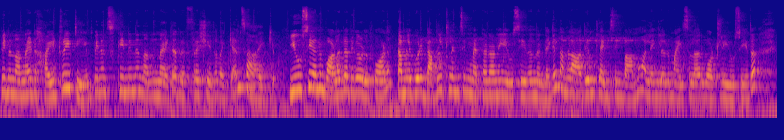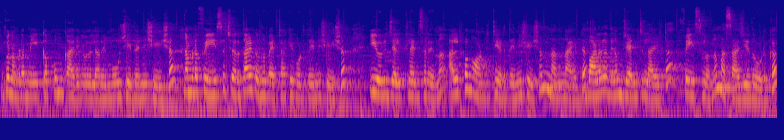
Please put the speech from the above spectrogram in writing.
പിന്നെ നന്നായിട്ട് ഹൈഡ്രേറ്റ് ചെയ്യും പിന്നെ സ്കിന്നിനെ നന്നായിട്ട് റിഫ്രഷ് ചെയ്ത് വയ്ക്കാൻ സഹായിക്കും. യൂസ് ചെയ്യാനും വളരെയധികം എളുപ്പമാണ്. നമ്മളിപ്പോൾ ഒരു ഡബിൾ ക്ലെൻസിങ് മെത്തഡാണ് യൂസ് ചെയ്യുന്നതെന്നുണ്ടെങ്കിൽ നമ്മൾ ആദ്യം ക്ലെൻസിങ് ബാമോ അല്ലെങ്കിൽ ഒരു മൈസലാർ വാട്ടർ യൂസ് ചെയ്ത് ഇപ്പോൾ നമ്മുടെ മേക്കപ്പും കാര്യങ്ങളും എല്ലാം റിമൂവ് ചെയ്തതിന് ശേഷം നമ്മുടെ ഫേസ് ചെറുതായിട്ടൊന്ന് വെറ്റാക്കി കൊടുത്തതിന് ശേഷം ഈ ഒരു ജെൽ ക്ലെൻസർ എന്ന് അല്പം ക്വാണ്ടിറ്റി എടുത്തതിന് ശേഷം നന്നായിട്ട് വളരെയധികം ജെന്റിലായിട്ട് ഫേസിലൊന്ന് മസാജ് ചെയ്ത് കൊടുക്കുക.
